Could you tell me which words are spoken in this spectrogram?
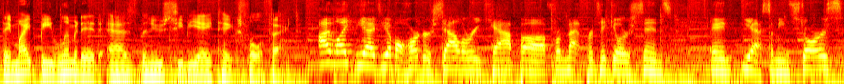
they might be limited as the new CBA takes full effect. I like the idea of a harder salary cap uh, from that particular sense. And yes, I mean, stars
